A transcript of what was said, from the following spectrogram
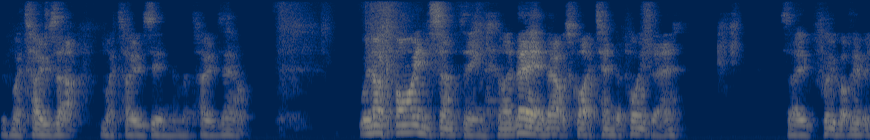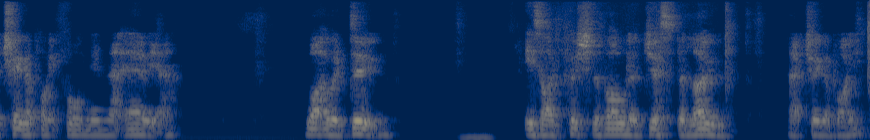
with my toes up, my toes in, and my toes out. When I find something like there, that was quite a tender point there. So probably got a bit of a trigger point formed in that area. What I would do is I'd push the roller just below that trigger point,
